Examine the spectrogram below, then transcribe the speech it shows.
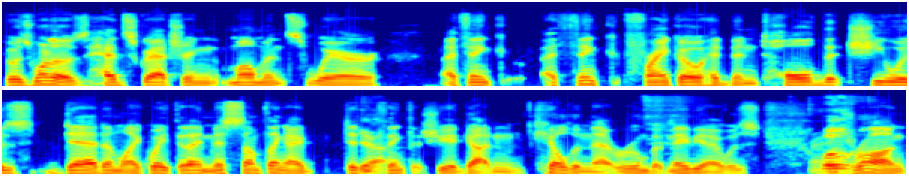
it was one of those head scratching moments where I think I think Franco had been told that she was dead. I'm like, wait, did I miss something? I didn't Yeah. think that she had gotten killed in that room, but maybe I was Well- was wrong.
